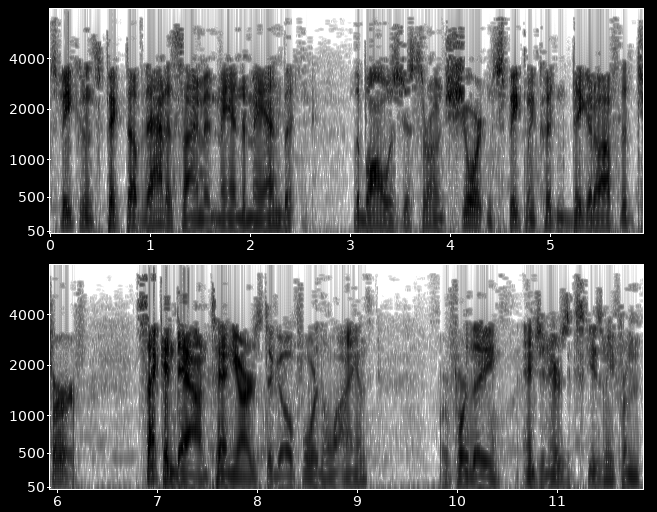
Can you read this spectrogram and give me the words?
Speakman's picked up that assignment man to man, but the ball was just thrown short and Speakman couldn't dig it off the turf. Second down, 10 yards to go for the Lions, or for the Engineers, excuse me, from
